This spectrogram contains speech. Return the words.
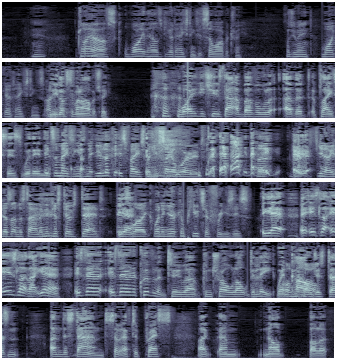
Yeah. Can I Uh-huh. ask why the hell did you go to Hastings? It's so arbitrary. What do you mean? Why go to Hastings? I And you lost him on arbitrary. Why did you choose that above all other uh, places within... It's amazing, isn't it? You look at his face when you say a word that, that, you know he doesn't understand, and it just goes dead. It's Yeah. like when your computer freezes. Yeah, it is like it is like that. Yeah, is there is there an equivalent to uh, Control Alt Delete when On Carl just doesn't understand? So we have to press like um knob bollock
